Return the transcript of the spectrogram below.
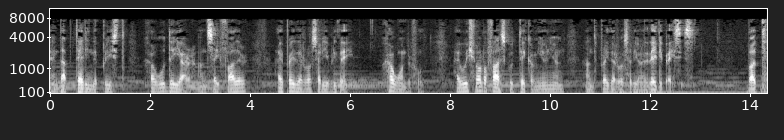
end up telling the priest how good they are and say, Father, I pray the rosary every day. How wonderful. I wish all of us could take communion and pray the rosary on a daily basis. But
